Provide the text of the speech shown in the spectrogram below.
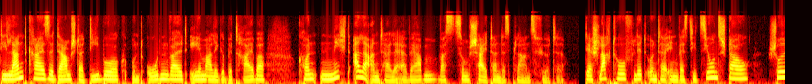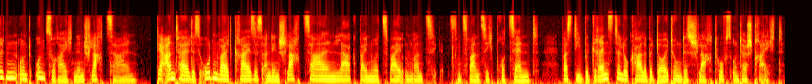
Die Landkreise Darmstadt-Dieburg und Odenwald, ehemalige Betreiber, konnten nicht alle Anteile erwerben, was zum Scheitern des Plans führte. Der Schlachthof litt unter Investitionsstau, Schulden und unzureichenden Schlachtzahlen. Der Anteil des Odenwaldkreises an den Schlachtzahlen lag bei nur 22 Prozent was die begrenzte lokale Bedeutung des Schlachthofs unterstreicht.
